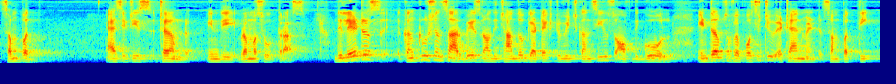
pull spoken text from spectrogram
Sampad, as it is termed in the Brahma Sutras. The later's conclusions are based on the Chandogya text, which conceives of the goal in terms of a positive attainment, Sampatti.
